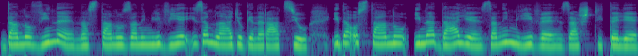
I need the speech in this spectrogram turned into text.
da novine nastanu zanimljivije i za mlađu generaciju i da ostanu i nadalje zanimljive za štitelje,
